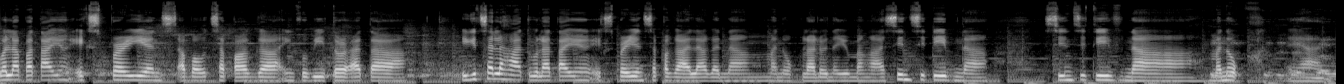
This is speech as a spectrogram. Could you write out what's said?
wala pa tayong experience about sa pag-incubator at ah, higit sa lahat, wala tayong experience sa pag-aalaga ng manok, lalo na yung mga sensitive na sensitive na manok. Ayan.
